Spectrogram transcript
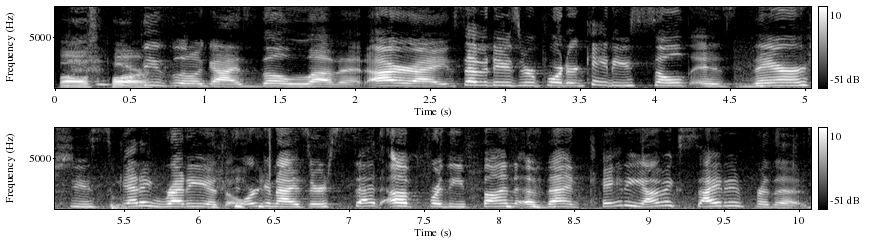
Falls Park. These little guys, they'll love it. All right, 7 News reporter Katie Solt is there. She's getting ready as organizers set up for the fun event. Katie, I'm excited for this.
